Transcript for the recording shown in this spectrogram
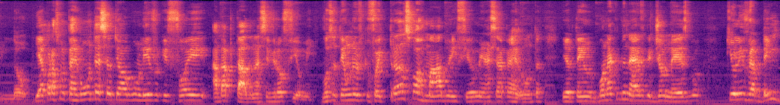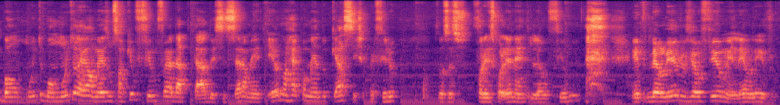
não. E a próxima pergunta é se eu tenho algum livro que foi adaptado, né? Se virou filme. Você tem um livro que foi transformado em filme? Essa é a pergunta. E eu tenho Boneco de Neve, de John Nesbo, que o livro é bem bom, muito bom, muito legal mesmo, só que o filme foi adaptado e, sinceramente, eu não recomendo que assista. Prefiro se vocês forem escolher, né, entre ler o filme, entre ler o livro e ver o filme, ler o livro.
